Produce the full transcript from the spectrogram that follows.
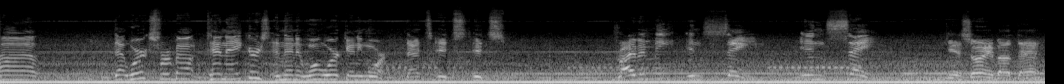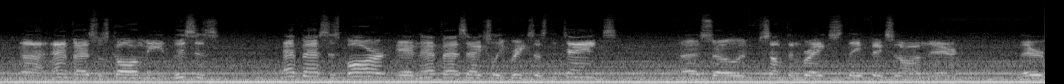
Uh, that works for about 10 acres and then it won't work anymore. That's, it's, it's driving me insane. Insane. Yeah, sorry about that. Uh, FS was calling me. This is FS's bar, and FS actually brings us the tanks. Uh, so if something breaks, they fix it on there. They're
